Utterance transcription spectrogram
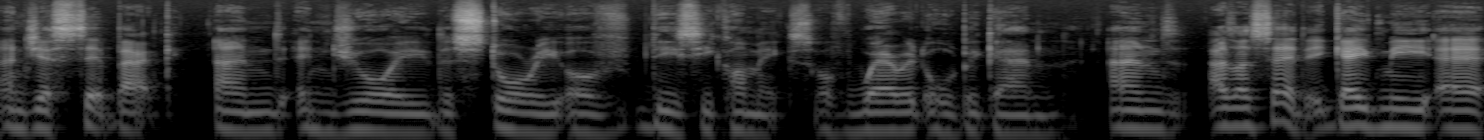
and just sit back and enjoy the story of DC Comics, of where it all began. And as I said, it gave me a,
